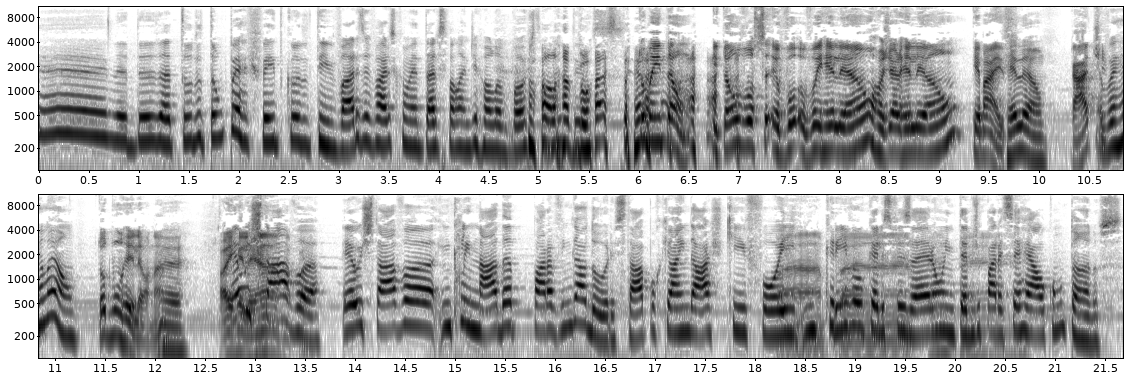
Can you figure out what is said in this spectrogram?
Ai, meu Deus, é tudo tão perfeito quando tem vários e vários comentários falando de rola bosta. Rola bosta. Tudo bem, então. Então você, eu, vou, eu vou em Rei Leão, Rogério Rei Leão, quem mais? Rei Leão. Kátia? Eu vou em Rei Leão. Todo mundo Rei Leão, né? É. Aí, Eu Rei Leão, estava, eu estava inclinada para Vingadores, tá? Porque eu ainda acho que foi Ah, incrível o que eles fizeram em termos de parecer real com o Thanos.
